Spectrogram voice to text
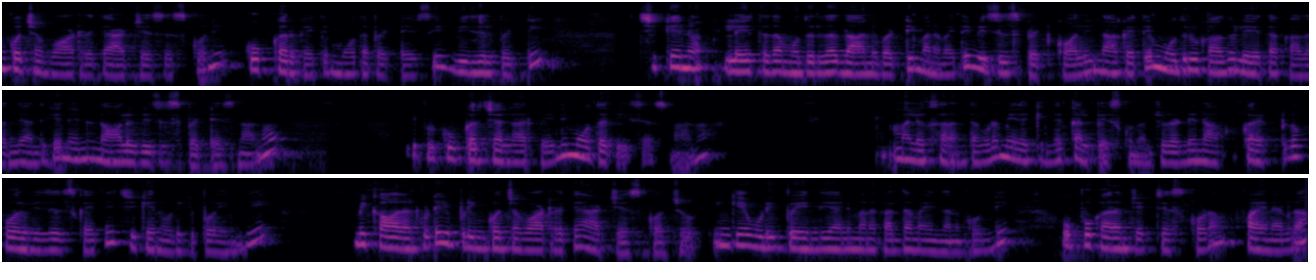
ఇంకొంచెం వాటర్ అయితే యాడ్ చేసేసుకొని కుక్కర్కి అయితే మూత పెట్టేసి విజిల్ పెట్టి చికెన్ లేతదా ముదురుదా దాన్ని బట్టి మనమైతే విజిల్స్ పెట్టుకోవాలి. నాకైతే ముదురు కాదు లేత కాదండి. అందుకే నేను నాలుగు విజిల్స్ పెట్టేసినాను. ఇప్పుడు కుక్కర్ చల్లారిపోయింది మూత తీసేసినాను. మళ్ళీ ఒకసారి అంతా కూడా మీద కింద కలిపేసుకుందాం. చూడండి నాకు కరెక్ట్గా ఫోర్ విజిల్స్కి అయితే చికెన్ ఉడికిపోయింది. మీకు కావాలనుకుంటే ఇప్పుడు ఇంకొంచెం వాటర్ అయితే యాడ్ చేసుకోవచ్చు. ఇంకే ఉడికిపోయింది అని మనకు అర్థమైంది అనుకోండి. ఉప్పు కారం చెక్ చేసుకోవడం ఫైనల్గా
